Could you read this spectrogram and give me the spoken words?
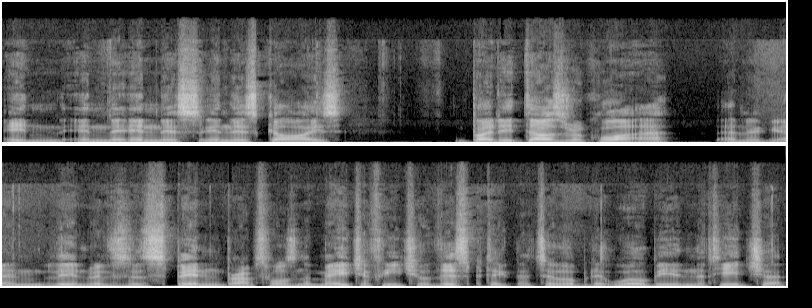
in in the, in this in this guise, but it does require and again Liam Livingstone's spin perhaps wasn't a major feature of this particular tour, but it will be in the future.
